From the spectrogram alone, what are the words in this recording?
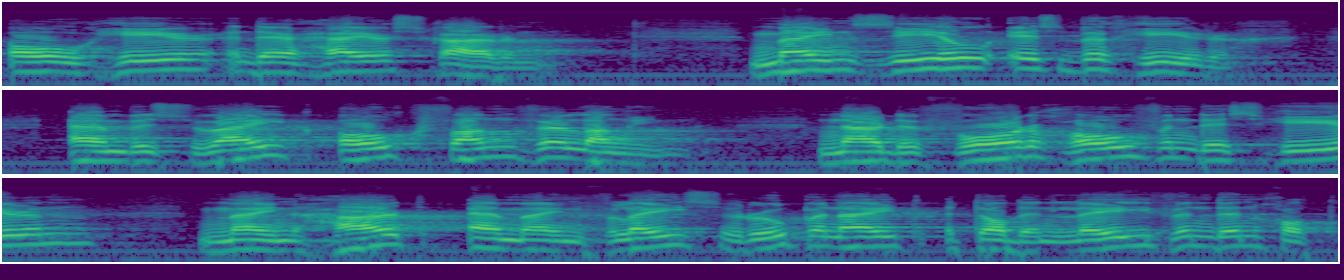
o Heer der heerscharen. Mijn ziel is begeerig en bezwijk ook van verlanging naar de voorhoven des Heeren. Mijn hart en mijn vlees roepen uit tot een levenden God.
